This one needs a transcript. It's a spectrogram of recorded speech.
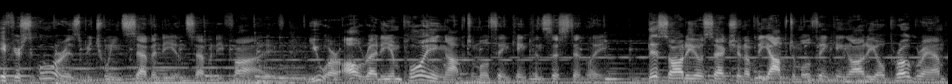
If your score is between 70 and 75, you are already employing optimal thinking consistently. This audio section of the Optimal Thinking audio program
